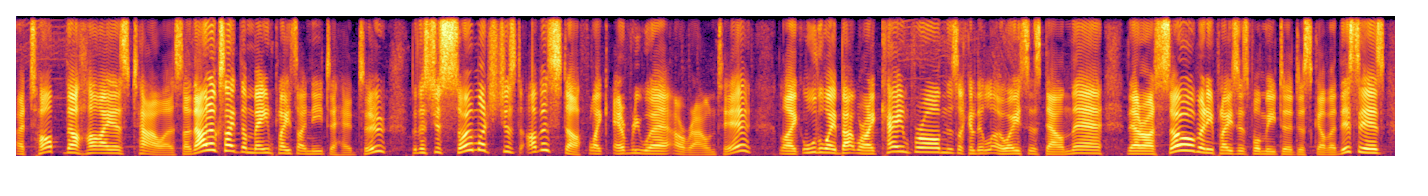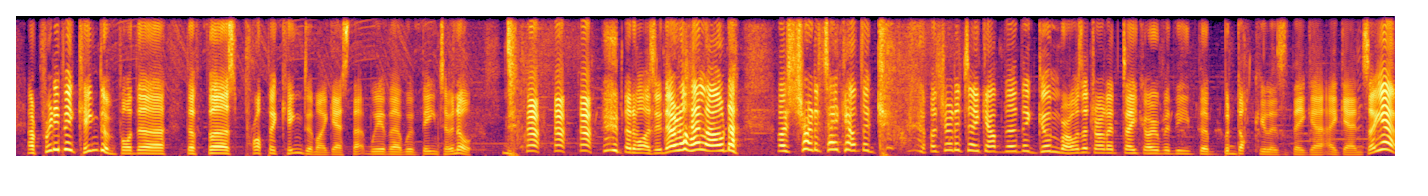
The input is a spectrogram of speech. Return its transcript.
atop the highest tower. So that looks like the main place I need to head to. But there's just so much just other stuff like everywhere around here. Like all the way back where I came from, there's like a little oasis down there. There are so many places for me to discover. This is a pretty big kingdom for the the first proper kingdom, I guess, that we've uh, we've been to. No, don't know what I was doing there. No, hello. No. I was trying to take out the, I was trying to take out the, the Goomba. I wasn't trying to take over the, the binoculars thing uh, again. So yeah,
